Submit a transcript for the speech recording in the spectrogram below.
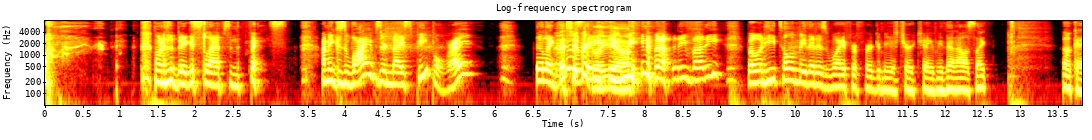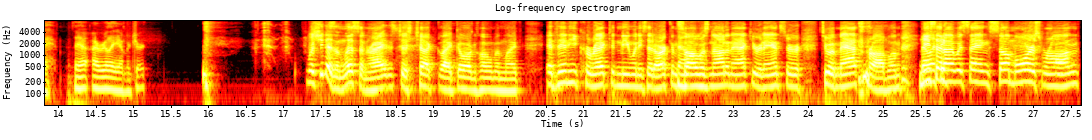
one of the biggest slaps in the face. I mean, because wives are nice people, right? They're like, they Uh, don't say anything yeah. mean about anybody. But when he told me that his wife referred to me as Jerk Jamie, then I was like, okay, yeah, I really am a jerk. Well, she doesn't listen, right? It's just Chuck like going home and like, and then he corrected me when he said Arkansas No. was not an accurate answer to a math problem. No, he I said think- I was saying some more's wrong.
